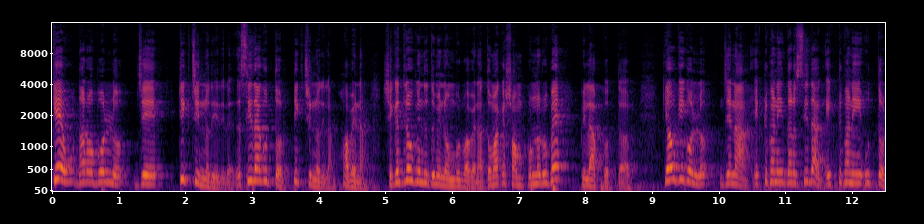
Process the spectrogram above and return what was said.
কেউ ধরো বলল যে টিক চিহ্ন দিয়ে দিলে। সিদাগ উত্তর, টিক চিহ্ন দিলাম, হবে না। সেক্ষেত্রেও কিন্তু তুমি নম্বর পাবে না। তোমাকে সম্পূর্ণরূপে ফিল আপ করতে হবে। কেউ কি করল? যে না, একটুখানি ধরো সিদাগ একটুখানি উত্তর,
